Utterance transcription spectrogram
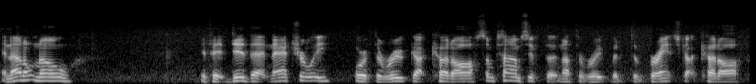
and I don't know if it did that naturally or if the root got cut off. Sometimes if the, not the root, but the branch got cut off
